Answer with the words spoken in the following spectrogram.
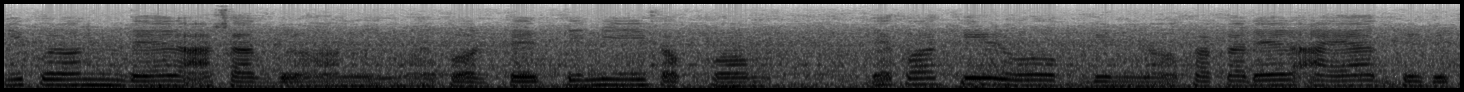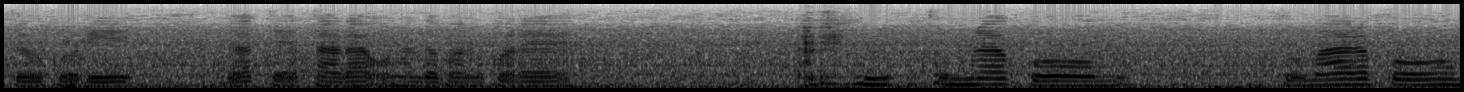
নিপূরণদের আশাদ গ্রহণ করতে তিনি সক্ষম। কি রূপ, ভিন্ন প্রকারের আয়াত বিবৃত করি, যাতে তারা অনুধাবন করে। তোমরা কম, তোমার কম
